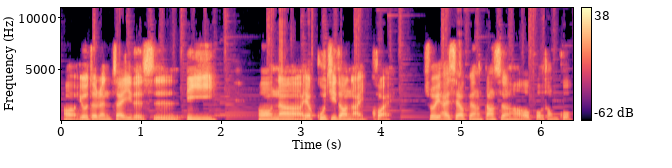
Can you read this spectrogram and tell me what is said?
哦，有的人在意的是利益，哦，那要顾及到哪一块？所以还是要跟当事人好好沟通过。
